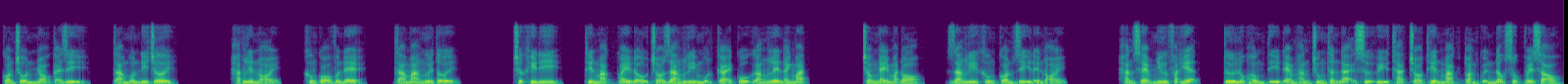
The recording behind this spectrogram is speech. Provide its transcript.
con trồn nhỏ cái gì, ta muốn đi chơi. Hắc liên nói, không có vấn đề, ta mang ngươi tới. Trước khi đi, thiên Mặc quay đầu cho giang ly một cái cố gắng lên ánh mắt. Trong nháy mắt đó, giang ly không còn gì để nói. Hắn xem như phát hiện, từ lúc hồng tỷ đem hắn trung thân đại sự ủy thác cho thiên mạc toàn quyền đốc xúc về sau,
